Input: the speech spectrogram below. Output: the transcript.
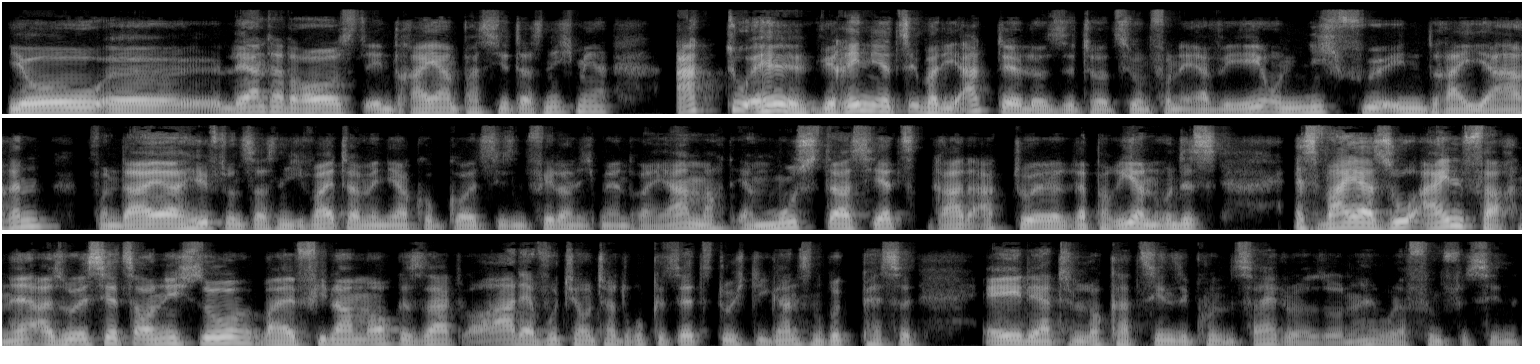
jo, äh, lernt da draus, in drei Jahren passiert das nicht mehr. Aktuell, wir reden jetzt über die aktuelle Situation von RWE und nicht für in drei Jahren. Von daher hilft uns das nicht weiter, wenn Jakob Golz diesen Fehler nicht mehr in drei Jahren macht. Er muss das jetzt gerade aktuell reparieren. Und es es war ja so einfach, ne? Also ist jetzt auch nicht so, weil viele haben auch gesagt, oh, der wurde ja unter Druck gesetzt durch die ganzen Rückpässe. Ey, der hatte locker zehn Sekunden Zeit oder so, ne? Oder fünf bis zehn.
